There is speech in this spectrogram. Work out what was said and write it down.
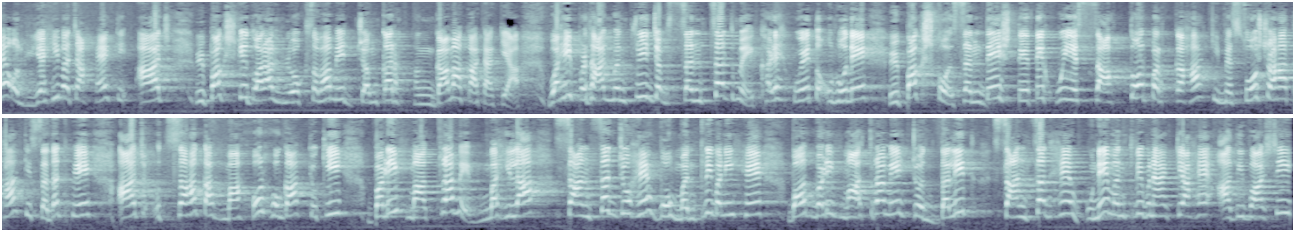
है और यही वजह है कि आज विपक्ष के द्वारा लोकसभा में जमकर हंगामा काटा गया। वहीं प्रधानमंत्री जब संसद में खड़े हुए तो उन्होंने विपक्ष को संदेश देते हुए साफ़ तौर पर कहा कि मैं सोच रहा था कि सदन में आज उत्साह का माहौल होगा क्योंकि बड़ी मात्रा में महिला सांसद जो हैं, वो मंत्री बनी हैं। बहुत बड़ी मात्रा में जो दलित सांसद हैं, उन्हें मंत्री बनाया क्या है। आदिवासी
